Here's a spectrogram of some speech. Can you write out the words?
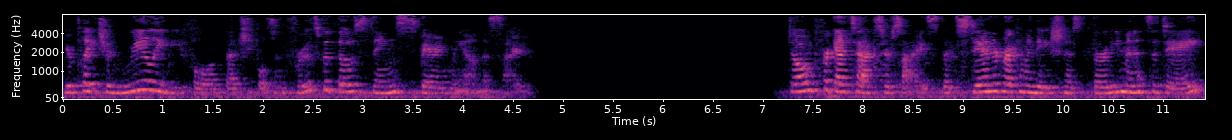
Your plate should really be full of vegetables and fruits, with those things sparingly on the side. Don't forget to exercise. The standard recommendation is 30 minutes a day,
